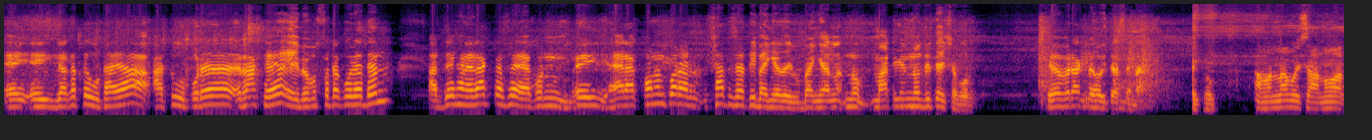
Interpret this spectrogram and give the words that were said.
এই এই জায়গাতে উঠায়া আটু উপরে রাখে, এই ব্যবস্থাটা করে দেন। আর যেখানে রাখতেছে, এখন এই এরা খনন করার সাথে সাথে ভাঙ্গা যাইব ভাঙ্গা ন- মাটি নদীতে এসে পড়ব। এভাবে রাখলে হইতেছে না। আমার নাম হচ্ছে আনোয়ার।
